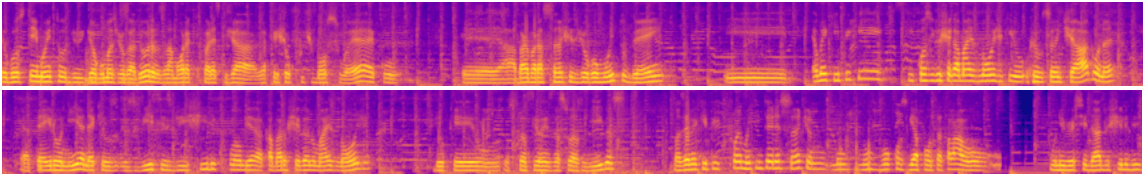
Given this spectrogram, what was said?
eu gostei muito de, de algumas jogadoras, a Mora que parece que já, já fechou o futebol sueco, é, a Bárbara Sanches jogou muito bem e é uma equipe que, que conseguiu chegar mais longe que o, que o Santiago, né? É até ironia, né? Que os, os, vices de Chile e Colômbia acabaram chegando mais longe do que o, os campeões das suas ligas. Mas é uma equipe que foi muito interessante. Eu não, não, não vou conseguir apontar falar, ah, o, Universidade do Chile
